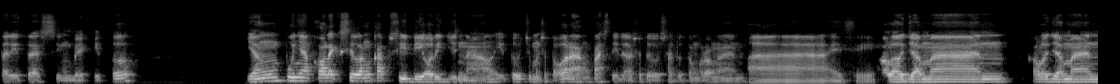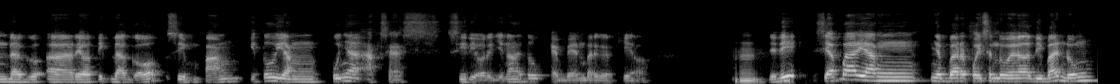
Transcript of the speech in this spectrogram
tadi tracing back itu yang punya koleksi lengkap CD original itu cuma satu orang pasti dalam satu satu tongkrongan. Ah, I see. Kalau zaman kalau zaman Dago eh, Riotik Dago Simpang itu yang punya akses CD original itu Eben Burger Kill. Hmm. Jadi siapa yang nyebar Poison Duel di Bandung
